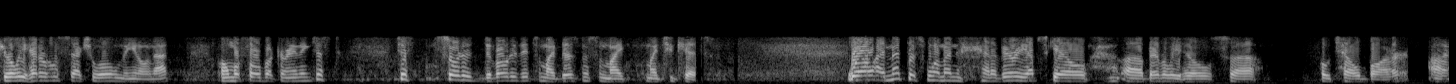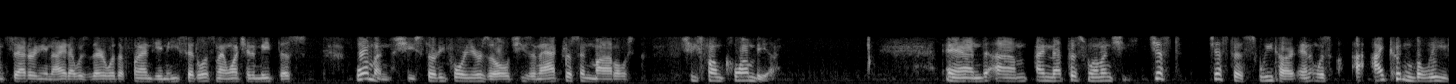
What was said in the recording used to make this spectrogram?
purely heterosexual, you know, not homophobic or anything. Just, just sort of devoted it to my business and my my two kids. Well, I met this woman at a very upscale uh, Beverly Hills uh, hotel bar on Saturday night. I was there with a friend, and he said, "Listen, I want you to meet this woman. She's 34 years old. She's an actress and model. She's from Colombia." And um, I met this woman. She's just just a sweetheart, and it was I, I couldn't believe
